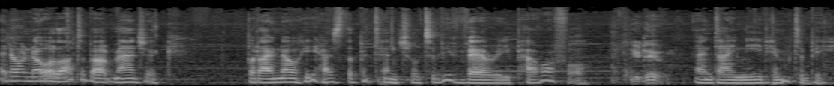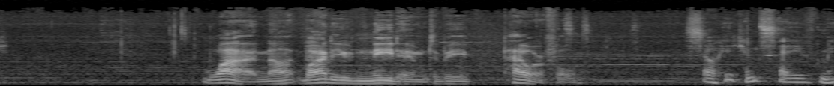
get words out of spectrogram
I don't know a lot about magic, but I know he has the potential to be very powerful. You do. And I need him to be. Why not? Why do you need him to be powerful? So he can save me.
